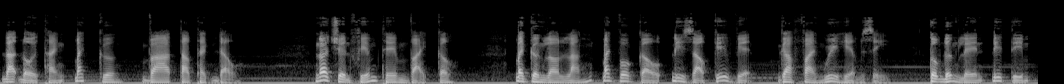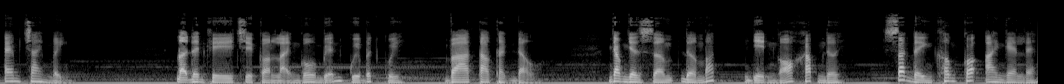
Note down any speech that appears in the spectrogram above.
Đã đổi thành Bách Cương và Tào Thạch Đầu. Nói chuyện phiếm thêm vài câu, Bách Cương lo lắng Bách Vô Cầu đi dạo kỹ viện Gặp phải nguy hiểm gì, Cũng đứng lên đi tìm em trai mình. Đã đến khi chỉ còn lại ngô miễn quý bất quý Và Tào Thạch Đầu Nhọc nhân sâm đưa mắt Nhìn ngó khắp nơi, Xác định không có ai nghe lén,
